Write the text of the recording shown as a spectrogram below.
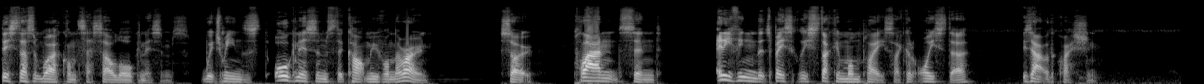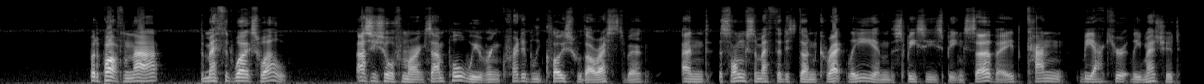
this doesn't work on sessile organisms, which means organisms that can't move on their own. So, plants and anything that's basically stuck in one place, like an oyster, is out of the question. But apart from that, the method works well. As you saw from our example, we were incredibly close with our estimate, and as long as the method is done correctly and the species being surveyed can be accurately measured,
